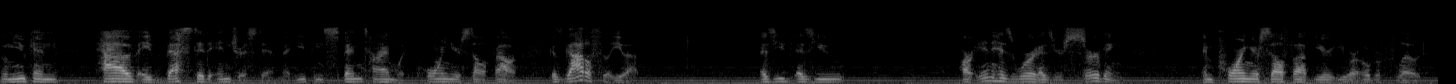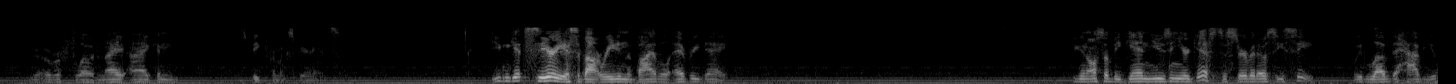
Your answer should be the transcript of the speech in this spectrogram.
whom you can have a vested interest in, that you can spend time with, pouring yourself out. Because God will fill you up. As you, as you are in His Word, as you're serving and pouring yourself up, you're, you are overflowed. You're overflowed. And I, I can speak from experience. You can get serious about reading the Bible every day. You can also begin using your gifts to serve at OCC. We'd love to have you.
